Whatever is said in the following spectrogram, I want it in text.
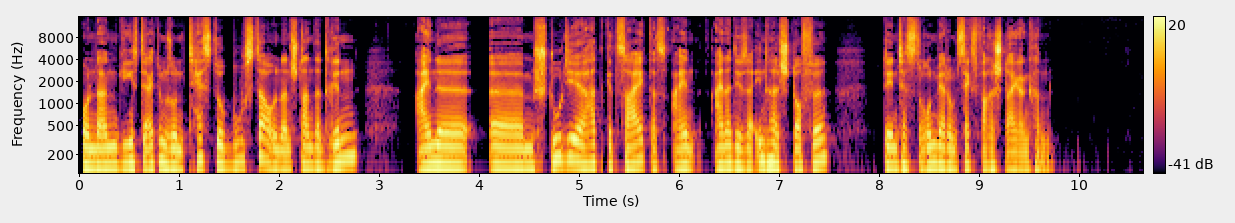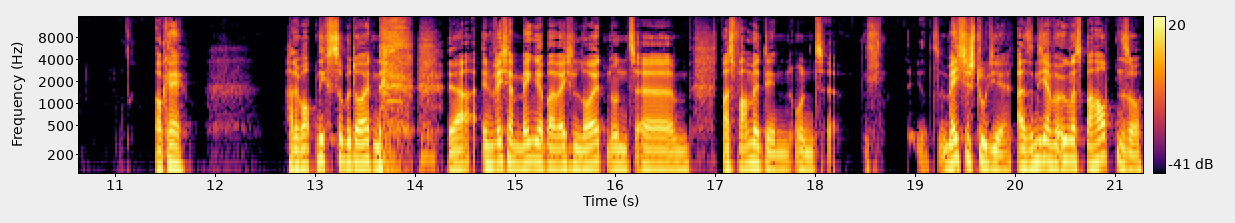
und dann ging es direkt um so einen Testo-Booster und dann stand da drin, eine ähm, Studie hat gezeigt, dass ein, einer dieser Inhaltsstoffe den Testosteronwert um sechsfache steigern kann. Okay. Hat überhaupt nichts zu bedeuten. ja, in welcher Menge, bei welchen Leuten und ähm, was war mit denen und äh, welche Studie? Also nicht einfach irgendwas behaupten so.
